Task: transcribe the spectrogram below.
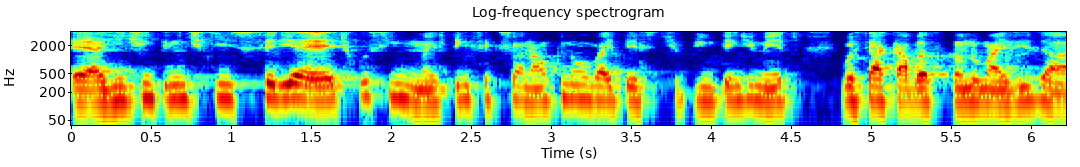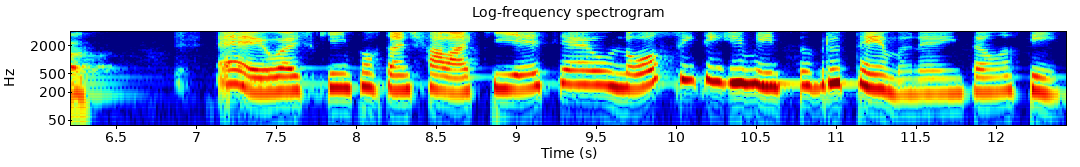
É, a gente entende que isso seria ético sim, mas tem seccional que não vai ter esse tipo de entendimento, você acaba ficando mais visado. É, eu acho que é importante falar que esse é o nosso entendimento sobre o tema, né? Então, assim,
